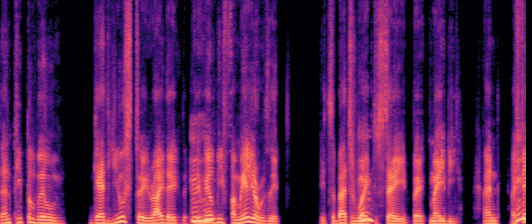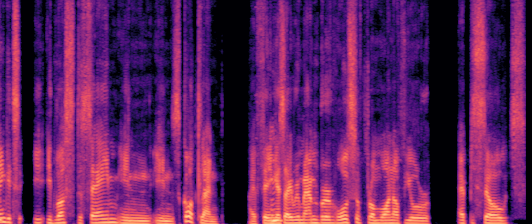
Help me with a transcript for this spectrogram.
then people will get used to it, right? They mm-hmm. they will mm-hmm. be familiar with it. It's a better way mm. to say it, maybe. And I mm. think it's it, it was the same in in Scotland. I think, mm. as I remember also from one of your episodes.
